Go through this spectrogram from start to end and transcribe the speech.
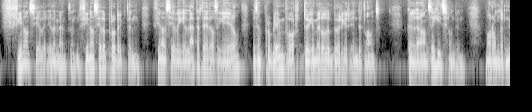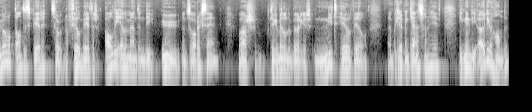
Financiële elementen, financiële producten, financiële geletterdheid als een geheel is een probleem voor de gemiddelde burger in dit land. We kunnen daar aan zich iets van doen. Maar om er nu al op te anticiperen, zou ik nog veel beter al die elementen die u een zorg zijn, waar de gemiddelde burger niet heel veel eh, begrip en kennis van heeft, ik neem die uit uw handen,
